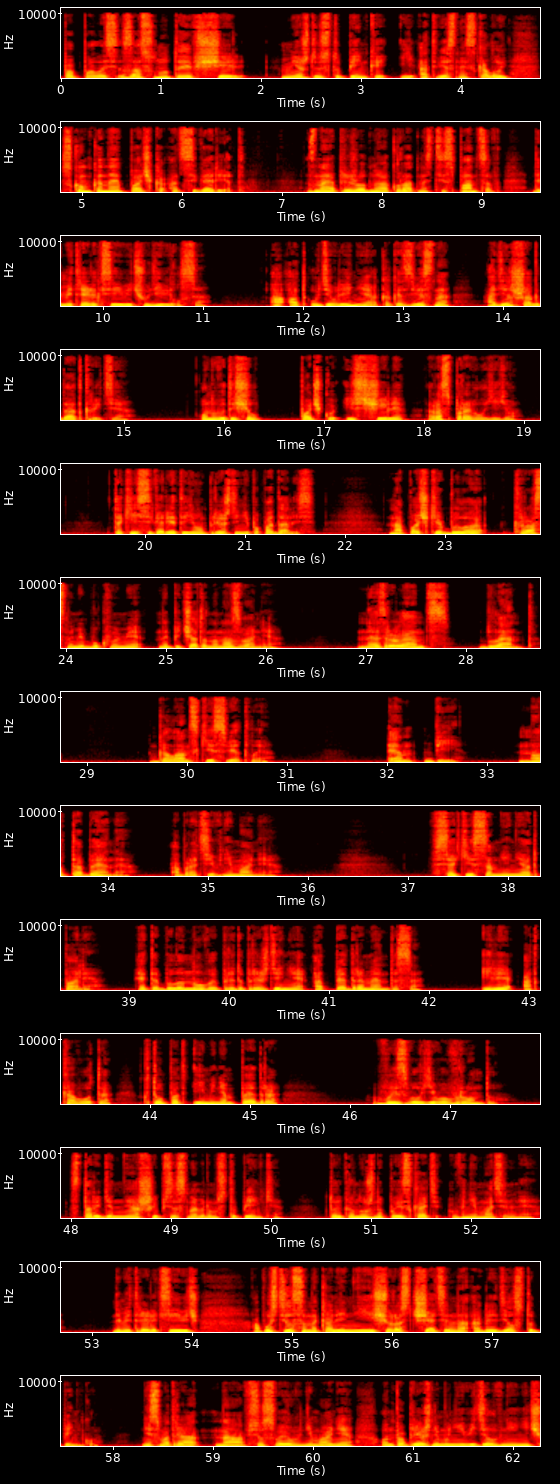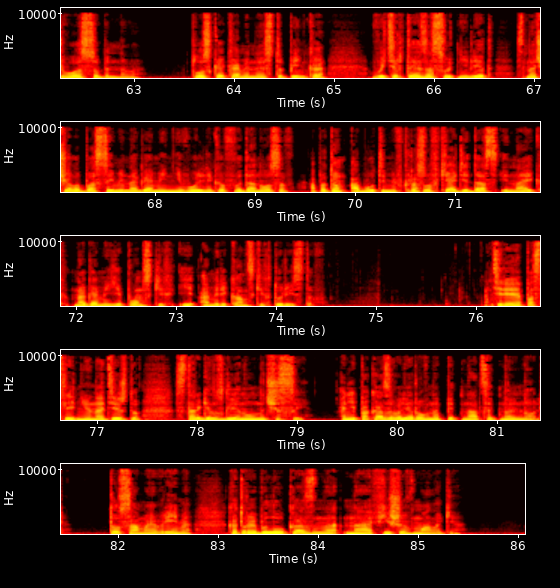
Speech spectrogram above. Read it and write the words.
попалась засунутая в щель между ступенькой и отвесной скалой скомканная пачка от сигарет. Зная природную аккуратность испанцев, Дмитрий Алексеевич удивился. А от удивления, как известно, один шаг до открытия. Он вытащил пачку из щели, расправил ее. Такие сигареты ему прежде не попадались. На пачке было красными буквами напечатано название «Netherlands Blend» — «Голландские светлые». «Nota Bene» — «Обрати внимание». Всякие сомнения отпали. Это было новое предупреждение от Педро Мендеса. Или от кого-то, кто под именем Педро вызвал его в ронду. Старыгин не ошибся с номером ступеньки, только нужно поискать внимательнее. Дмитрий Алексеевич опустился на колени и еще раз тщательно оглядел ступеньку. Несмотря на все свое внимание, он по-прежнему не видел в ней ничего особенного. Плоская каменная ступенька, вытертая за сотни лет сначала босыми ногами невольников-водоносов, а потом обутыми в кроссовки Adidas и Nike ногами японских и американских туристов. Теряя последнюю надежду, Старгин взглянул на часы. Они показывали ровно 15.00 то самое время, которое было указано на афише в Малаге.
